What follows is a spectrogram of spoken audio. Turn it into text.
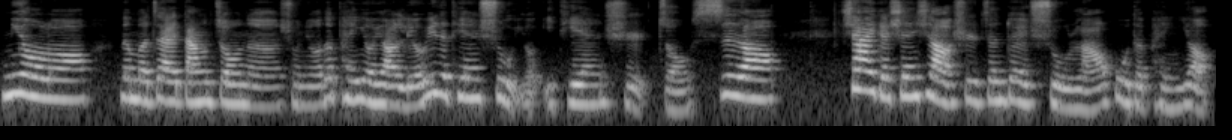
拗咯？那么在当中呢，属牛的朋友要留意的天数，有一天是周四哦。下一个生肖是针对属老虎的朋友，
